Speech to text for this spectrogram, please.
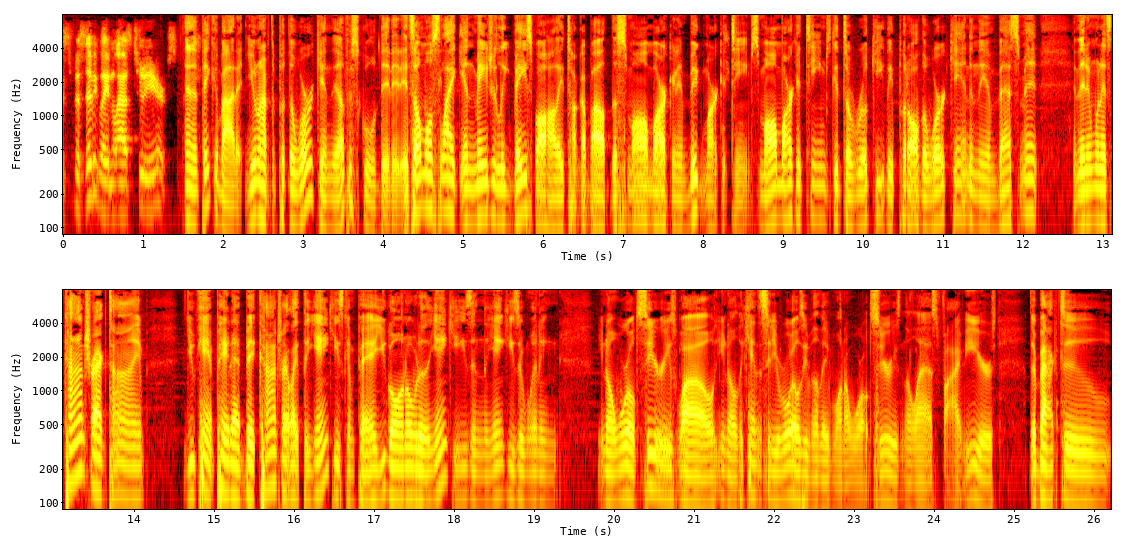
specifically in the last two years. And then think about it. You don't have to put the work in. The other school did it. It's almost like in Major League Baseball how they talk about the small market and big market teams. Small market teams get to rookie, they put all the work in and the investment, and then when it's contract time, you can't pay that big contract like the Yankees can pay. You going over to the Yankees, and the Yankees are winning, you know, World Series, while you know the Kansas City Royals, even though they've won a World Series in the last five years, they're back to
